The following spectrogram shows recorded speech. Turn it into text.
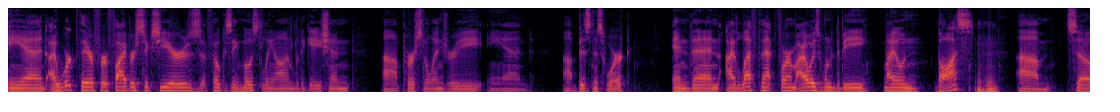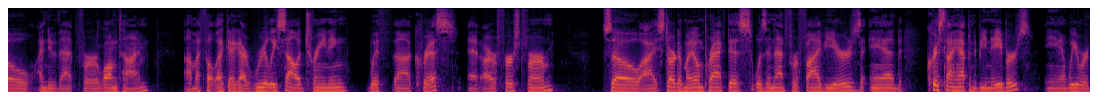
And I worked there for five or six years, focusing mostly on litigation, uh, personal injury, and uh, business work. And then I left that firm. I always wanted to be my own boss. Mm-hmm. Um, so I knew that for a long time. Um, I felt like I got really solid training with uh, Chris at our first firm. So I started my own practice, was in that for five years, and Chris and I happened to be neighbors, and we were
